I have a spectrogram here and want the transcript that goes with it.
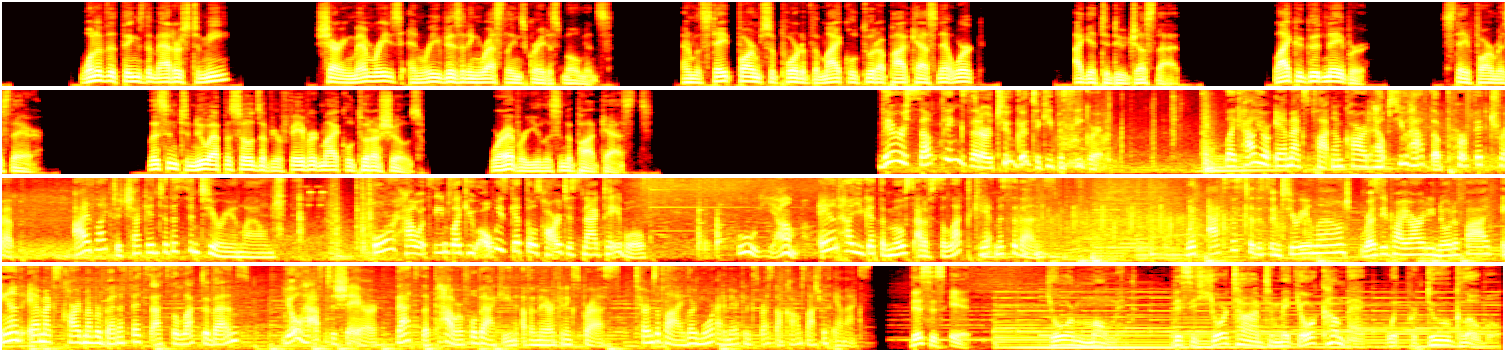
One of the things that matters to me sharing memories and revisiting wrestling's greatest moments. And with State Farm's support of the My Cultura Podcast Network, I get to do just that. Like a good neighbor, State Farm is there. Listen to new episodes of your favorite My Cultura shows, wherever you listen to podcasts. There are some things that are too good to keep a secret. Like how your Amex Platinum card helps you have the perfect trip. I'd like to check into the Centurion Lounge. Or how it seems like you always get those hard to snag tables. Ooh, yum. And how you get the most out of select can't miss events. With access to the Centurion Lounge, Resy Priority Notified, and Amex card member benefits at select events, you'll have to share. That's the powerful backing of American Express. Terms apply. Learn more at americanexpress.com slash with Amex. This is it. Your moment. This is your time to make your comeback with Purdue Global.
